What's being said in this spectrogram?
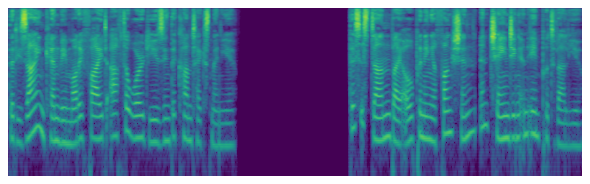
The design can be modified afterward using the context menu. This is done by opening a function and changing an input value.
